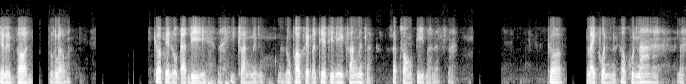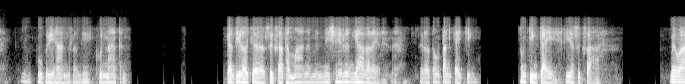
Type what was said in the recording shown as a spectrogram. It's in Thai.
เจริญพรพวกเรา ก็เป็นโอกาสดีนะอีกครั้งหนึ่งหลวงพ่อเคยมาเทศที่นี่ครั้งหนึ่งละสักสองปีมาแล้วนะก็หลายคนก็คุ้นหน้านะผู้บริหารเรานี่คุ้นหน้ากัน การที่เราจะศึกษาธรรมะนะมันไม่ใช่เรื่องยากอะไรเลยนะแต่เราต้องตั้งใจจริง ต้องจริงใจที่จะศึกษา ไม่ว่า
